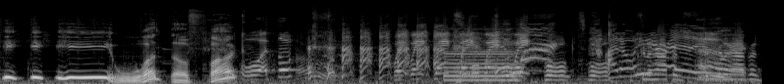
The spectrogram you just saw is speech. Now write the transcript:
she went what the fuck? What the? Oh. Wait, wait, wait, wait, wait, wait. Oh, oh, I don't What's gonna hear happen? it. What's gonna happen?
